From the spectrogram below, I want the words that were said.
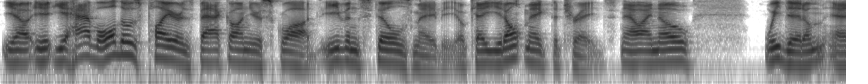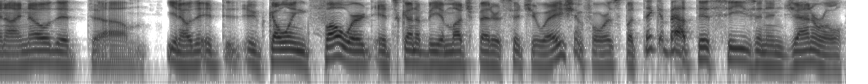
You know, you have all those players back on your squad, even Stills, maybe. Okay. You don't make the trades. Now, I know we did them, and I know that, um, you know, it, it, going forward, it's going to be a much better situation for us. But think about this season in general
